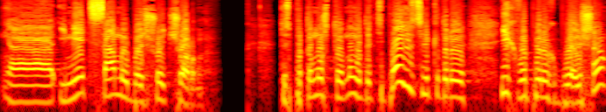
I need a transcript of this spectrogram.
э, иметь самый большой черн. То есть потому что, ну, вот эти пользователи, которые, их, во-первых, больше,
